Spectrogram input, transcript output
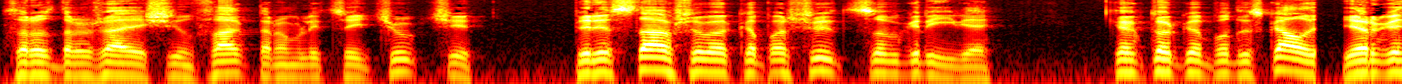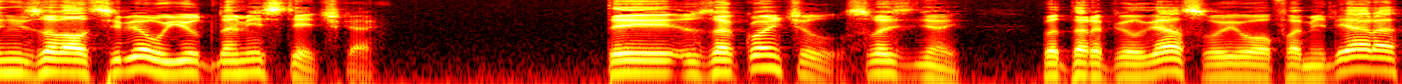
с раздражающим фактором в лице Чукчи, переставшего копошиться в гриве, как только подыскал и организовал себе уютное местечко. «Ты закончил с возней?» — поторопил я своего фамильяра,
